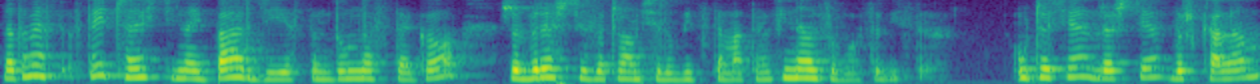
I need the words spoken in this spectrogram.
Natomiast w tej części najbardziej jestem dumna z tego, że wreszcie zaczęłam się lubić z tematem finansów osobistych. Uczę się wreszcie, doszkalam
